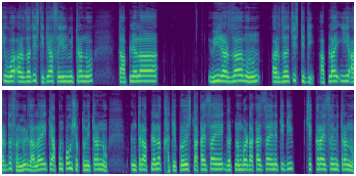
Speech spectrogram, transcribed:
किंवा अर्जाची स्थिती असेल मित्रांनो तर आपल्याला वीर अर्ज म्हणून अर्जाची स्थिती. आपला ई अर्ज सबमिट झाला आहे ते आपण पाहू शकतो मित्रांनो. नंतर आपल्याला खाते प्रवेश टाकायचा आहे गट नंबर टाकायचा आहे आणि तिथे चेक करायचं आहे मित्रांनो.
